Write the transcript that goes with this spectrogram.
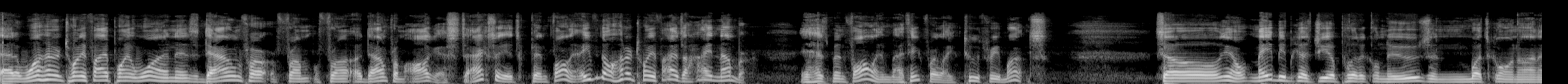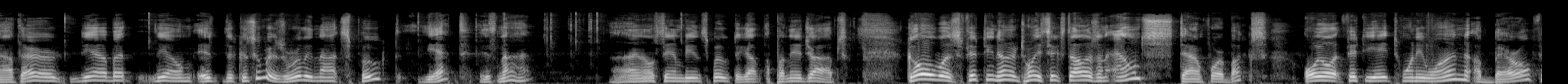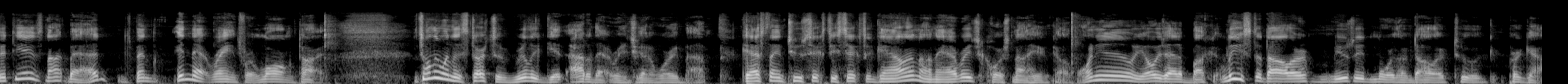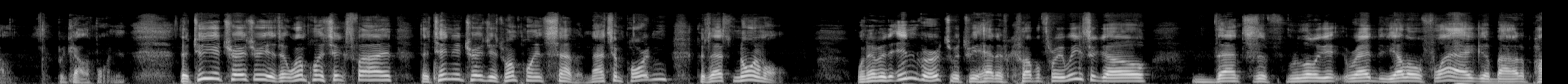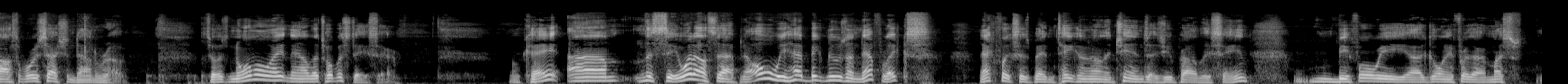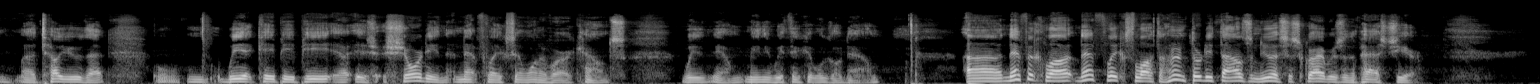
at 125.1 is down for, from from uh, down from August. Actually, it's been falling. Even though 125 is a high number, it has been falling. I think for like two three months. So you know maybe because geopolitical news and what's going on out there. Yeah, but you know it, the consumer is really not spooked yet. It's not. I don't see them being spooked. They got plenty of jobs. Gold was $1,526 an ounce, down four bucks. Oil at 58.21 a barrel. 58 is not bad. It's been in that range for a long time. It's only when it starts to really get out of that range you got to worry about. Gasoline 266 a gallon on average. Of course, not here in California. We always add a buck, at least a dollar, usually more than a dollar to per gallon for California. The two-year Treasury is at 1.65. The 10-year Treasury is 1.7. That's important because that's normal. Whenever it inverts, which we had a couple three weeks ago, that's a little red yellow flag about a possible recession down the road. So it's normal right now. Let's hope it stays there. Okay. Um, let's see what else happened. Oh, we had big news on Netflix. Netflix has been taking it on the chins, as you've probably seen. Before we uh, go any further, I must uh, tell you that we at KPP uh, is shorting Netflix in one of our accounts. We, you know, meaning we think it will go down. Uh, Netflix, Netflix lost 130,000 U.S. subscribers in the past year.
